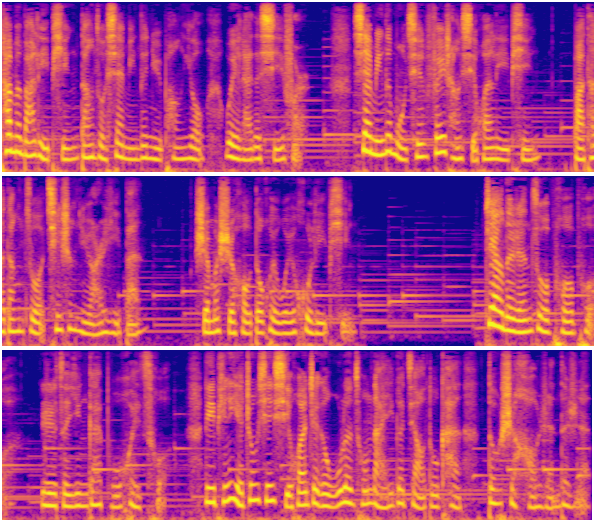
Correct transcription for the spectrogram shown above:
他们把李平当做宪明的女朋友，未来的媳妇儿。宪明的母亲非常喜欢李平，把她当做亲生女儿一般，什么时候都会维护李平。这样的人做婆婆，日子应该不会错。李平也衷心喜欢这个无论从哪一个角度看都是好人的人。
